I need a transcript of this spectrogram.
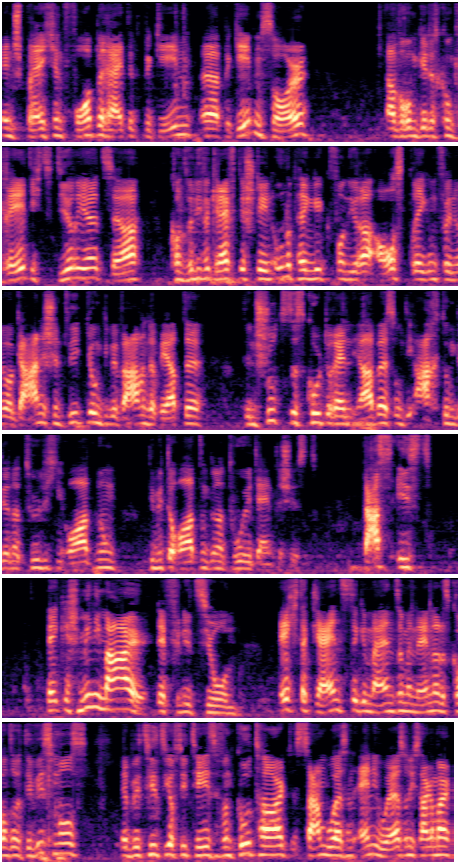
entsprechend vorbereitet begehen, äh, begeben soll. Aber worum geht es konkret? Ich zitiere jetzt, ja, konservative Kräfte stehen unabhängig von ihrer Ausprägung für eine organische Entwicklung, die Bewahrung der Werte, den Schutz des kulturellen Erbes und die Achtung der natürlichen Ordnung, die mit der Ordnung der Natur identisch ist. Das ist Beckisch Minimaldefinition, echt der kleinste gemeinsame Nenner des Konservativismus. Er bezieht sich auf die These von Goodhart, Somewheres and Anywheres und ich sage mal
